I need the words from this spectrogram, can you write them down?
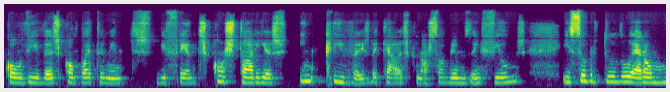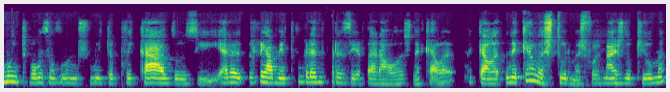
com vidas completamente diferentes, com histórias incríveis, daquelas que nós só vemos em filmes, e sobretudo eram muito bons alunos, muito aplicados, e era realmente um grande prazer dar aulas naquela, naquela, naquelas turmas, foi mais do que uma,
